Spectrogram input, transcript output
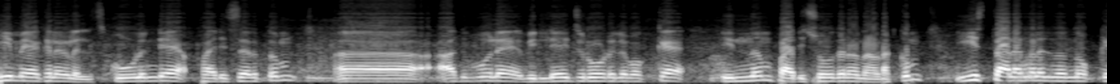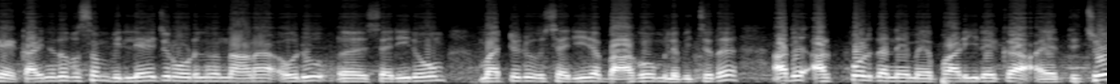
ഈ മേഖലകളിൽ സ്കൂളിന്റെ പരിസരത്തും അതുപോലെ വില്ലേജ് റോഡിലുമൊക്കെ ഇന്നും പരിശോധന നടക്കും. ഈ സ്ഥലങ്ങളിൽ നിന്നൊക്കെ കഴിഞ്ഞ ദിവസം വില്ലേജ് റോഡിൽ നിന്നാണ് ഒരു ശരീരവും മറ്റൊരു ശരീരഭാഗവും ലഭിച്ചത്. അത് അപ്പോൾ തന്നെ മേപ്പാടിയിലേക്ക് എത്തിച്ചു.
